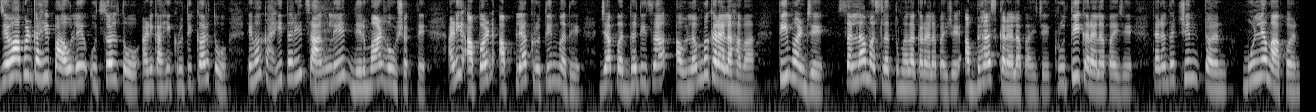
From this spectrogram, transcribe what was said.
जेव्हा आपण काही पावले उचलतो आणि काही कृती करतो तेव्हा काहीतरी चांगले निर्माण होऊ शकते. आणि आपण आपल्या कृतींमध्ये ज्या पद्धतीचा अवलंब करायला हवा ती म्हणजे सल्ला मसलत तुम्हाला करायला पाहिजे अभ्यास करायला पाहिजे कृती करायला पाहिजे त्यानंतर चिंतन मूल्यमापन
